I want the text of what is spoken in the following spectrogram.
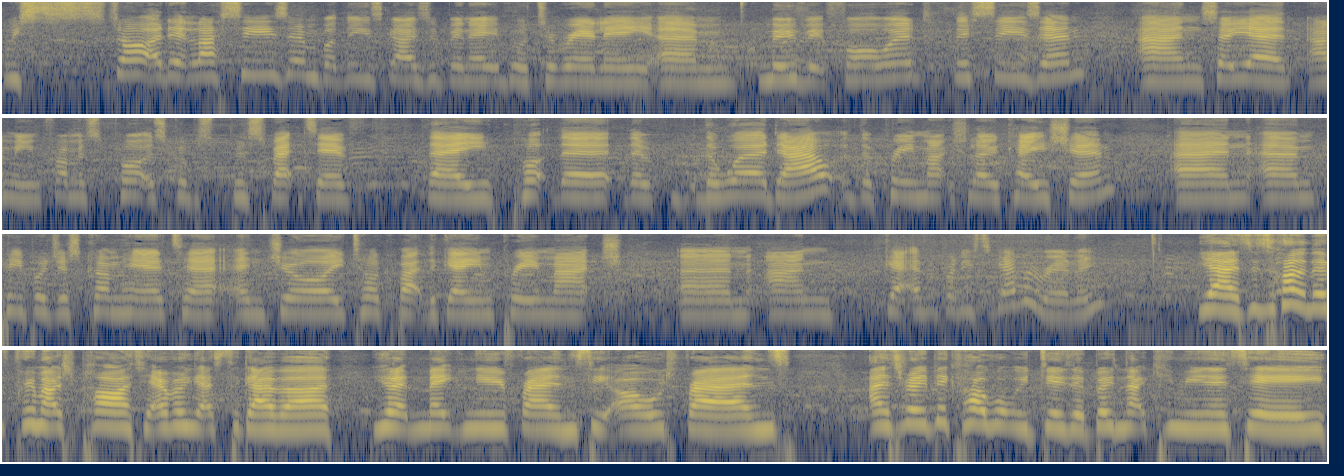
we started it last season, but these guys have been able to really um, move it forward this season. And so, yeah, I mean, from a supporters club's perspective, they put the, the, the word out of the pre-match location, and um, people just come here to enjoy, talk about the game pre-match, um, and get everybody together. Really. yeah, so it's kind of the pre-match party. Everyone gets together. You like make new friends, see old friends, and it's a really big part of what we do. So building that community,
